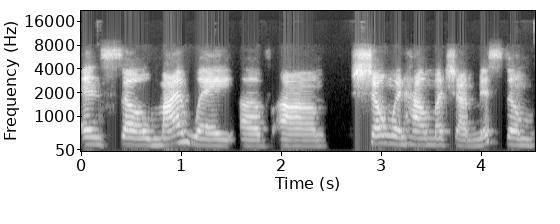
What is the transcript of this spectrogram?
And so my way of um, showing how much I missed them,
